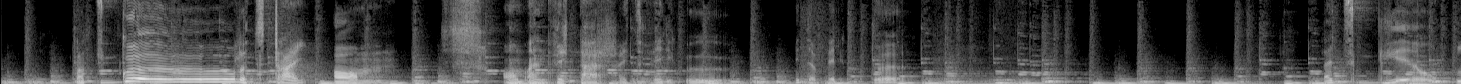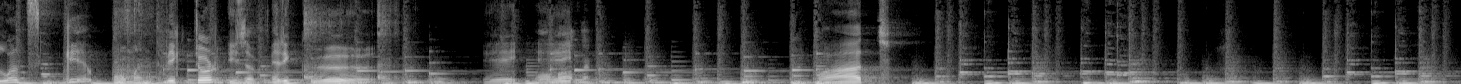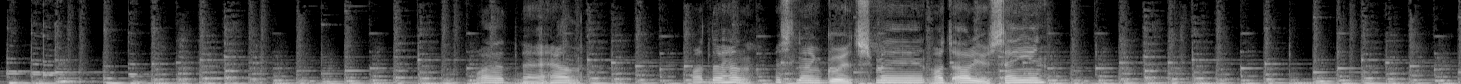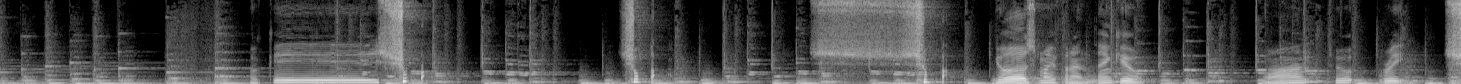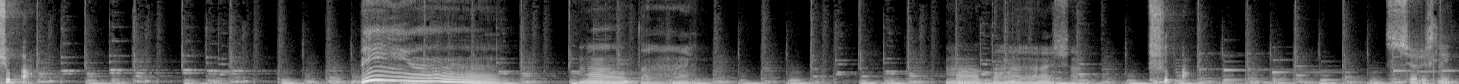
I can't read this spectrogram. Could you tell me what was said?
Let's go. Let's try. Um. Um, and Victor. It's very good. It's a very good. Let's go. Let's go. Um, and Victor is a very good. Hey, hey. What? What the hell? What the hell? This language, man. What are you saying? Okay, shupa. Shupa. Shupa. Yes, my friend. Thank you. One, two, three. Shupa. Heck? Shupa. Seriously?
